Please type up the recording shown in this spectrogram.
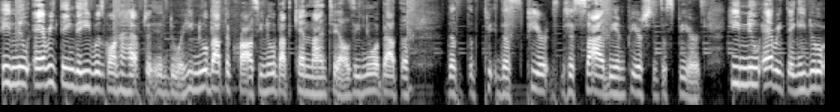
he knew everything that he was going to have to endure. He knew about the cross, he knew about the can nine tails, he knew about the the the the spirit, his side being pierced with the spirit. He knew everything. He knew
